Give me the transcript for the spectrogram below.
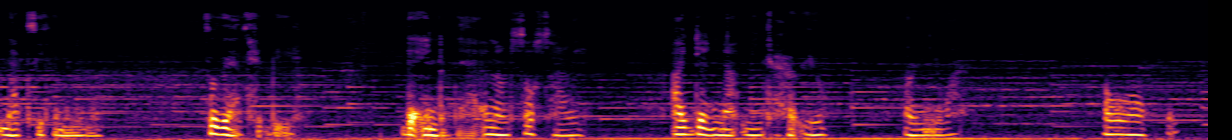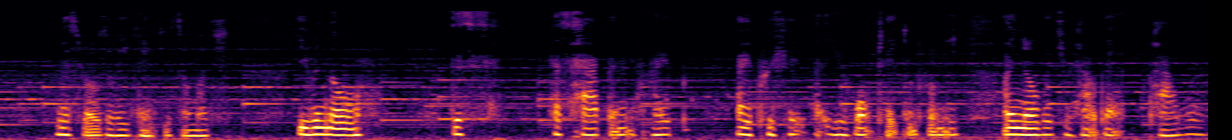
not see him anymore. So that should be the end of that. And I'm so sorry. I did not mean to hurt you or anyone. Oh, Miss Rosalie, thank you so much. Even though this has happened, I I appreciate that you won't take him from me. I know that you have that power.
